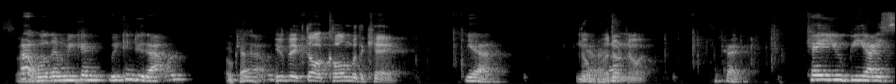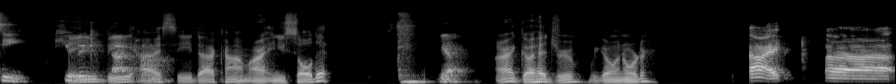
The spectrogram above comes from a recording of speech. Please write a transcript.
So, Oh well, then we can we can do that one. We can do okay. that one. Cubic.com with a K. Yeah. No, Yeah. I don't know it. Okay. K U B I C. kubic.com. All right, and you sold it. Yeah. All right, go ahead, Drew. We go in order. All right. Uh,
